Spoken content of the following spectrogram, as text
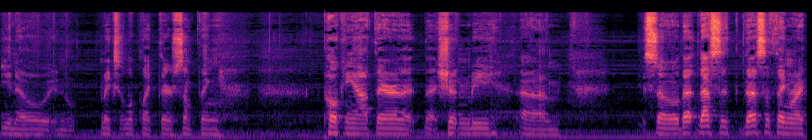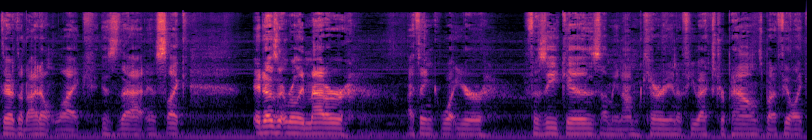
you know, and makes it look like there's something poking out there that, that shouldn't be. Um, so that that's the, that's the thing right there that I don't like is that it's like it doesn't really matter. I think what your physique is. I mean, I'm carrying a few extra pounds, but I feel like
